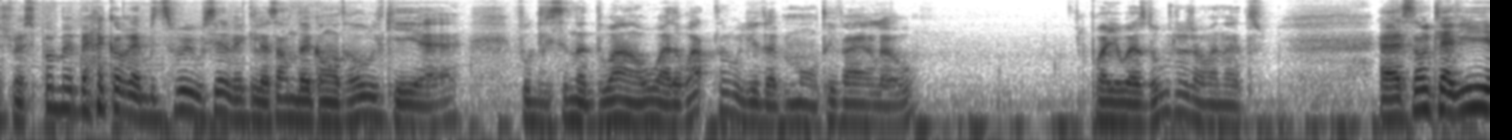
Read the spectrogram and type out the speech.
je me suis pas bien encore habitué aussi avec le centre de contrôle qui est. Euh, faut glisser notre doigt en haut à droite au lieu de monter vers le haut. Pour iOS 12, là, je reviens là-dessus. Euh, sinon, le clavier,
